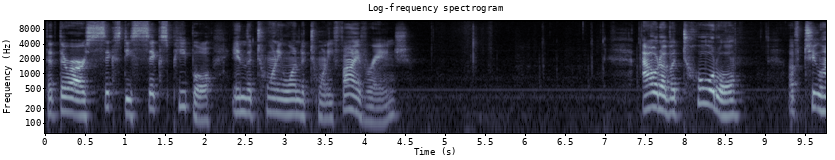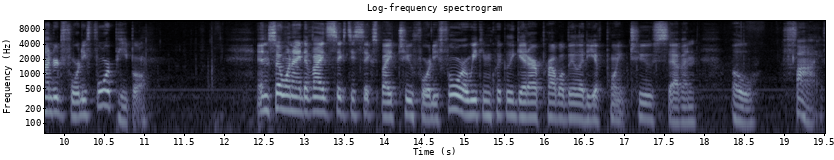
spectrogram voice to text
that there are 66 people in the 21 to 25 range out of a total of 244 people. And so when I divide 66 by 244, we can quickly get our probability of 0.2705.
